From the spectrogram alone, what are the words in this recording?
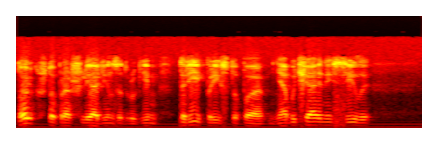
Только что прошли один за другим три приступа необычайной силы,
